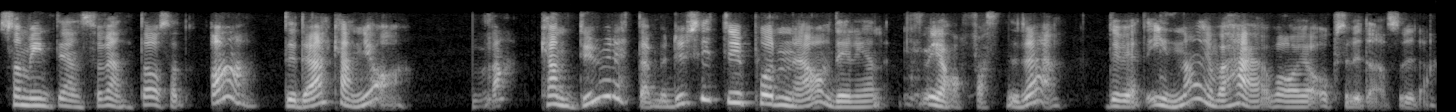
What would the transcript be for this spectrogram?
som vi inte ens förväntar oss att ah, det där kan jag. Va? Kan du detta? Men du sitter ju på den här avdelningen. Ja, fast det där. Du vet, innan jag var här var jag och så vidare. Och så vidare.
